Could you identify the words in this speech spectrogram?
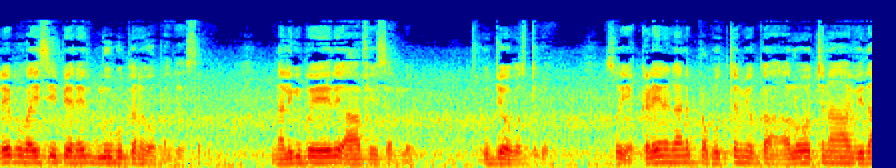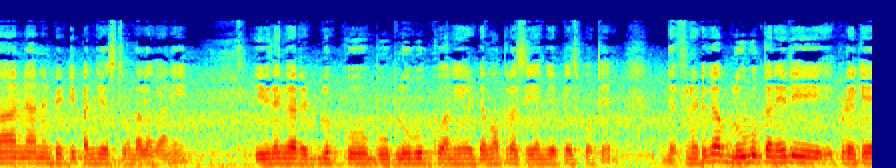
రేపు వైసీపీ అనేది బ్లూ బుక్ అని ఓపెన్ చేస్తారు. నలిగిపోయేది ఆఫీసర్లు ఉద్యోగస్తులు. సో ఎక్కడైనా కానీ ప్రభుత్వం యొక్క ఆలోచన విధానాన్ని పెట్టి పనిచేస్తూ ఉండాలి కానీ ఈ విధంగా red book blue blue book అని డెమోక్రసీ అని చెప్పేసి పోతే డెఫినెట్గా బ్లూ బుక్ అనేది ఇప్పటికే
